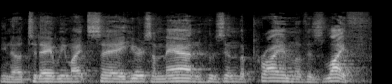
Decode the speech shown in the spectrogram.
You know, today we might say, here's a man who's in the prime of his life.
